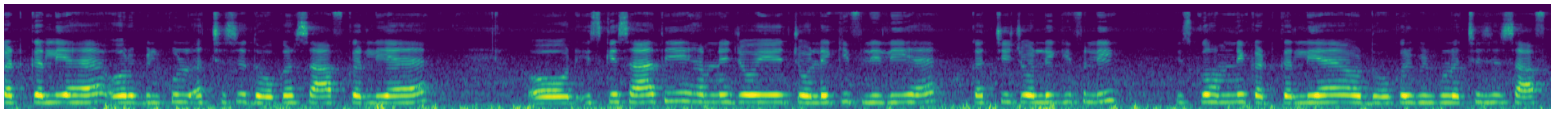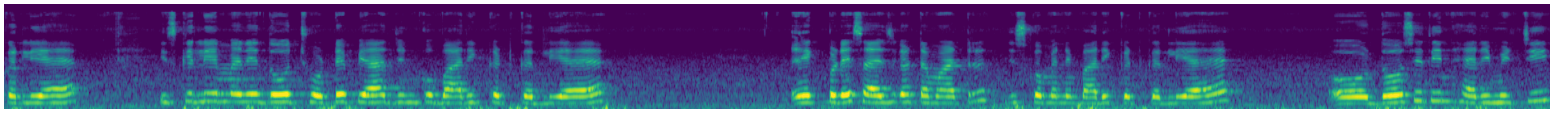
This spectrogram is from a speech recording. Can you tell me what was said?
कट कर लिया है और बिल्कुल अच्छे से धोकर साफ़ कर लिया है। और इसके साथ ही हमने जो ये चोले की फली ली है, कच्ची चोले की फली इसको हमने कट कर लिया है और धोकर बिल्कुल अच्छे से साफ़ कर लिया है। इसके लिए मैंने दो छोटे प्याज जिनको बारीक कट कर लिया है, एक बड़े साइज़ का टमाटर जिसको मैंने बारीक कट कर लिया है और दो से तीन हरी मिर्ची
